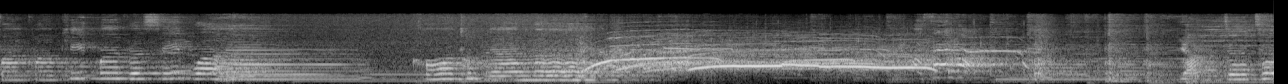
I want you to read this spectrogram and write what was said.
ฝากความคิดมากระซิบว่า ขอทุกงานเลยอยากเจอเธอ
